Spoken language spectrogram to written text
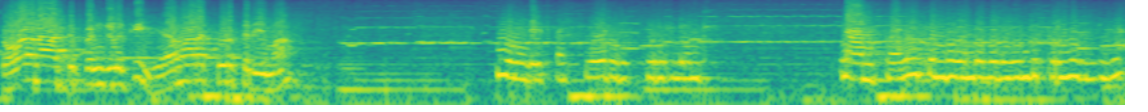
சோழ நாட்டு பெண்களுக்கு ஏமாறக்கூட தெரியுமா? நீங்கள் பசியோடு இருக்கிறீர்கள் என்று நான் பணி கொண்டு வந்ததிலிருந்து புரியவில்லையா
